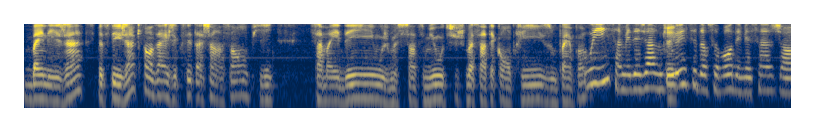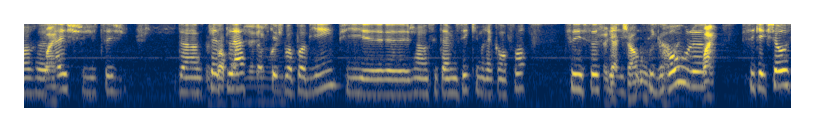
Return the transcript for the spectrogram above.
bien des gens. Y a-tu des gens qui t'ont dit, hey, j'ai écouté ta chanson, puis ça m'a aidé, ou je me suis senti mieux, ou tu- je me sentais comprise, ou peu importe? oui, ça m'est déjà arrivé, tu sais, de recevoir des messages genre, euh, Ouais. hey, je suis, dans Je telle place bien, parce ouais. que je vais pas bien, puis euh, genre, c'est ta musique qui me réconforte. Tu sais, ça, C'est gros, là. Ouais. c'est quelque chose,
